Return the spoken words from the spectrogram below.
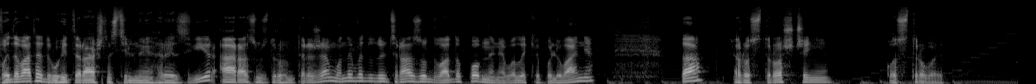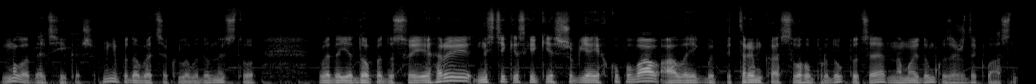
видавати другий тираж настільної гри Звір, а разом з другим тиражем вони видадуть зразу два доповнення: велике полювання та розтрощені острови. Молодець Гікач. Мені подобається, коли видавництво видає допит до своєї гри. Не стільки, скільки, щоб я їх купував, але якби підтримка свого продукту це, на мою думку, завжди класно.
